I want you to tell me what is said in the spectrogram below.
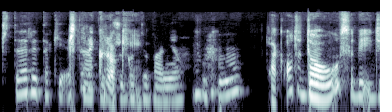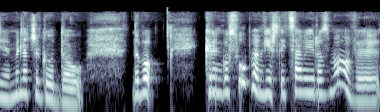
cztery takie Cztery etapy kroki. przygotowania. Mhm. Tak, od dołu sobie idziemy. Dlaczego od dołu? No bo kręgosłupem, wiesz, tej całej rozmowy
